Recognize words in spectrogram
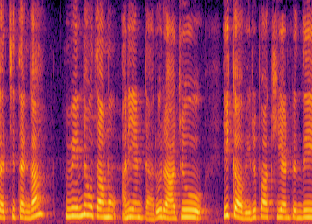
ఖచ్చితంగా విన్ అవుతాము అని అంటారు రాజు. ఇక విరుపాక్షి అంటుంది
